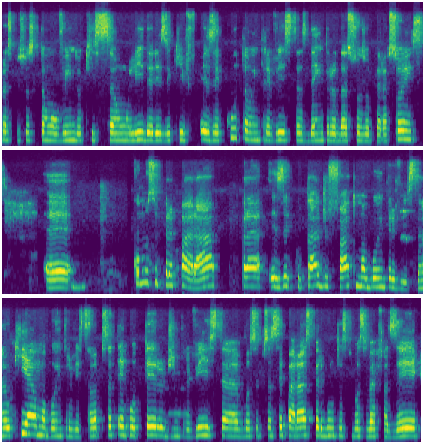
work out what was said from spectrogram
as pessoas que estão ouvindo, que são líderes e que executam entrevistas dentro das suas operações. É, como se preparar para executar de fato uma boa entrevista. Né? O que é uma boa entrevista? Ela precisa ter roteiro de entrevista, você precisa separar as perguntas que você vai fazer,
